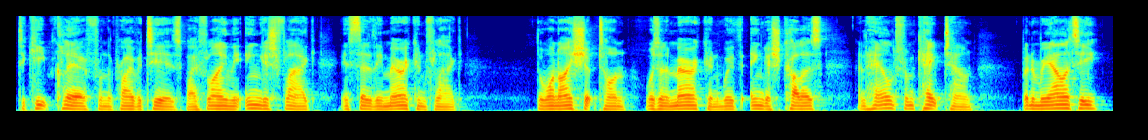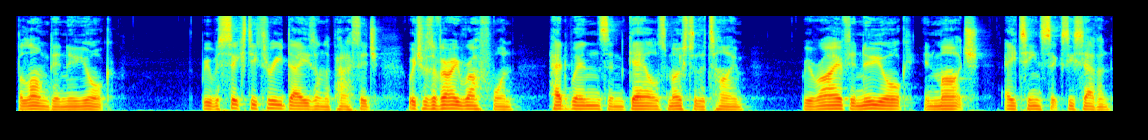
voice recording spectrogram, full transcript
to keep clear from the privateers by flying the English flag instead of the American flag, the one I shipped on was an American with English colours and hailed from Cape Town, but in reality belonged in New York. We were 63 days on the passage, which was a very rough one, headwinds and gales most of the time. We arrived in New York in March 1867.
